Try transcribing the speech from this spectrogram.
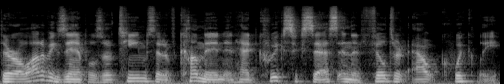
There are a lot of examples of teams that have come in and had quick success and then filtered out quickly.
